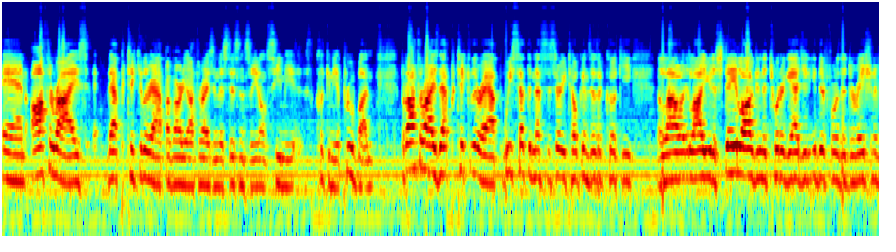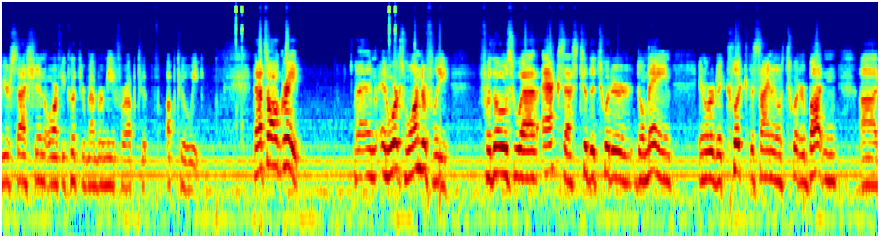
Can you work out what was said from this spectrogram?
and authorize that particular app. I've already authorized in this instance, so you don't see me clicking the approve button. But authorize that particular app. We set the necessary tokens as a cookie, allow allow you to stay logged into Twitter Gadget either for the duration of your session or if you click Remember Me for up to up to a week. That's all great and, and works wonderfully for those who have access to the Twitter domain in order to click the sign in with Twitter button uh,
